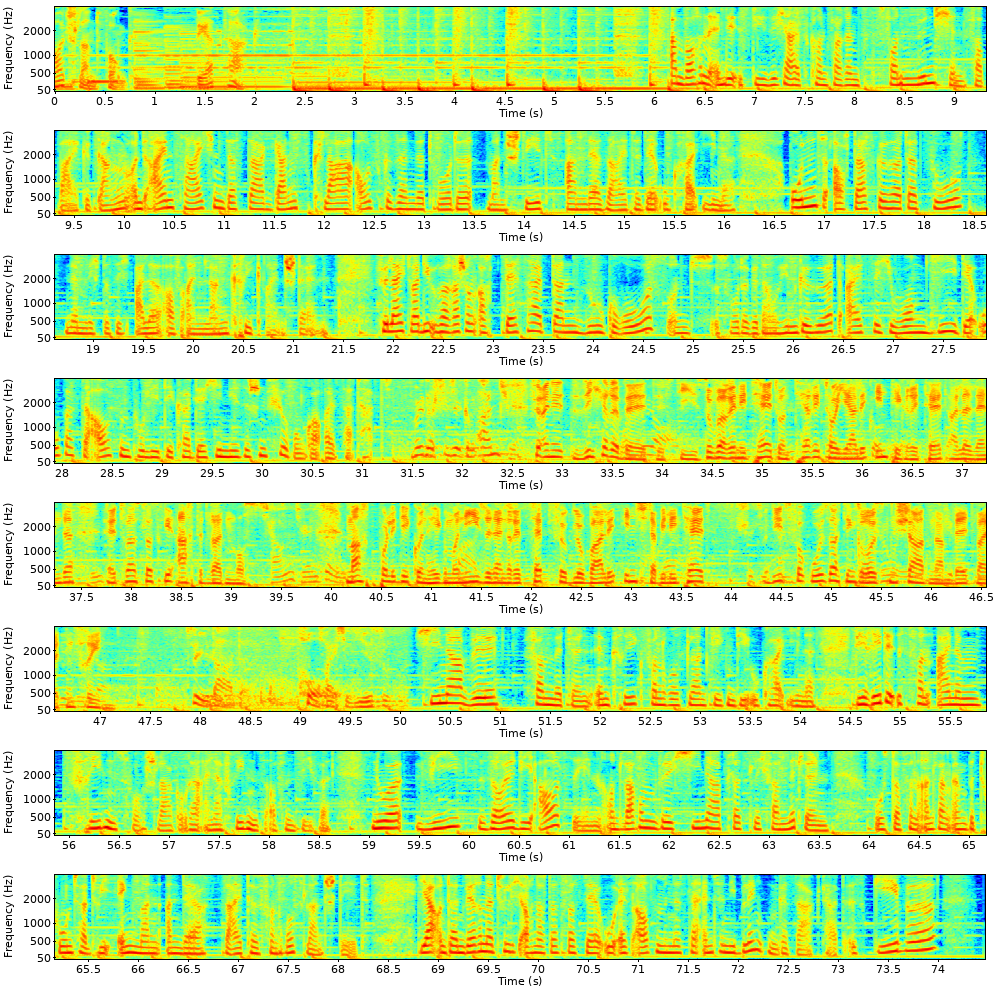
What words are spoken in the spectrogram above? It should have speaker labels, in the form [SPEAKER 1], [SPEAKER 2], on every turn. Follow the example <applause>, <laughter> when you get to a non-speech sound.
[SPEAKER 1] Deutschlandfunk. Der Tag.
[SPEAKER 2] Am Wochenende ist die Sicherheitskonferenz von München vorbeigegangen und ein Zeichen, das da ganz klar ausgesendet wurde, man steht an der Seite der Ukraine. Und auch das gehört dazu, nämlich dass sich alle auf einen langen Krieg einstellen. Vielleicht war die Überraschung auch deshalb dann so groß und es wurde genau hingehört, als sich Wang Yi, der oberste Außenpolitiker der chinesischen Führung, geäußert hat.
[SPEAKER 3] Für eine sichere Welt ist die Souveränität und territoriale Integrität aller Länder etwas, das geachtet werden muss. Machtpolitik und Hegemonie sind ein Rezept für globale Instabilität und dies verursacht den größten Schaden am weltweiten Frieden.
[SPEAKER 2] China will vermitteln im Krieg von Russland gegen die Ukraine. Die Rede ist von einem Friedensvorschlag oder einer Friedensoffensive. Nur wie soll die aussehen und warum will China plötzlich vermitteln, wo es doch von Anfang an betont hat, wie eng man an der Seite von Russland steht? Ja, und dann wäre natürlich auch noch das, was der US-Außenminister Anthony Blinken gesagt hat. Es gebe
